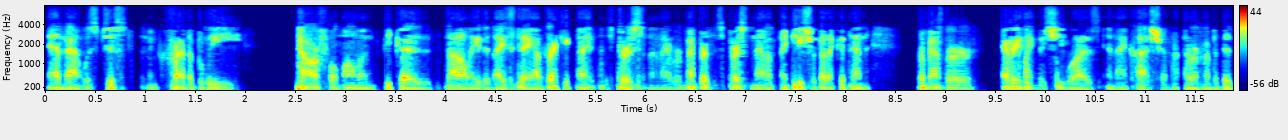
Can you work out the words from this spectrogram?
And that was just an incredibly powerful moment because not only did I say I recognize this person and I remember this person now as my teacher, but I could then remember everything that she was in that classroom. I remember the,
